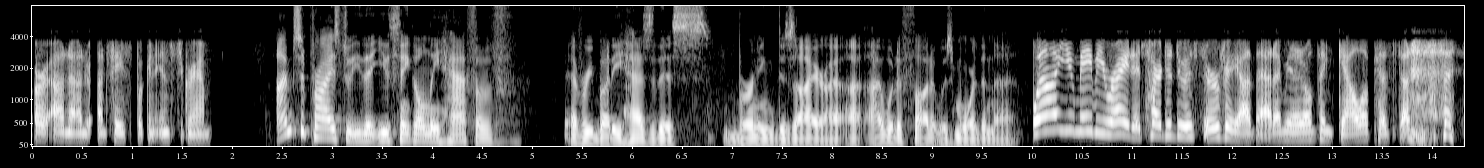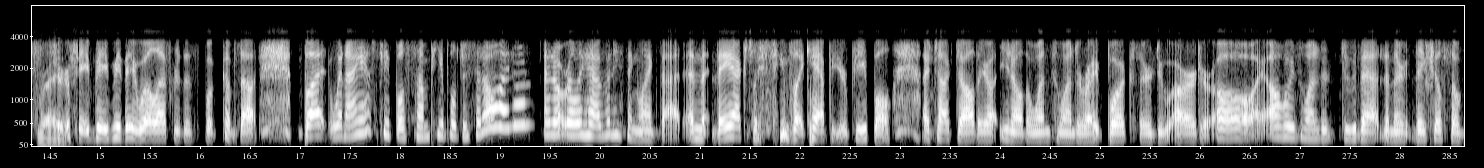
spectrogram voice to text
or on, on, on facebook and instagram. I'm surprised that you think only half of everybody has this burning desire. I, I, I, would have thought it was more than that. Well, you may be right. It's hard to do a survey on that. I mean, I don't think Gallup has done a right. survey. Maybe they will after this book comes out. But when I asked people, some people just said, "Oh, I don't, I don't really have anything like that," and they actually seem like happier people. I talked to all the, you know, the ones who wanted to write books or do art, or oh, I always wanted to do that, and they they feel so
